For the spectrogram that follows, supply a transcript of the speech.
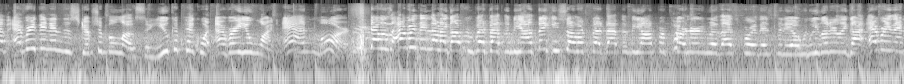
have everything in the description below, so you can pick whatever you want and more. That was everything that I got from Bed Bath & Beyond. Thank you so much, Bed Bath & Beyond, for partnering with us for this video. We literally got everything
